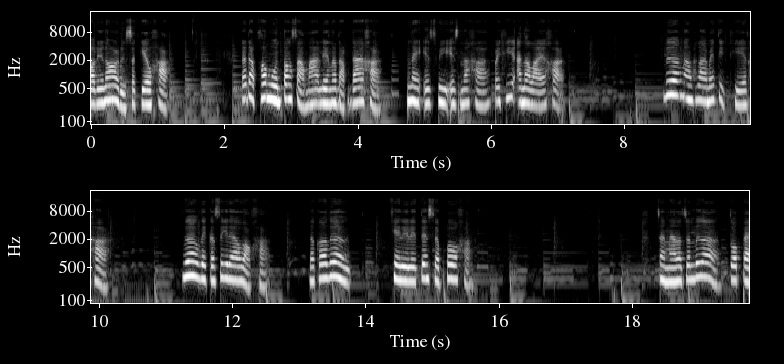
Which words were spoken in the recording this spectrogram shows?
ordinal หรือ scale ค่ะ ระดับข้อมูลต้องสามารถเรียงระดับได้ค่ะ ใน SPS นะคะ ไปที่ Analyze ค่ะ เลือก Non-Parametric Test ค่ะ เลือก Legacy Dialog ค่ะ แล้วก็เลือก K-Related Sample ค่ะ จากนั้นเราจะเลือกตัวแปร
